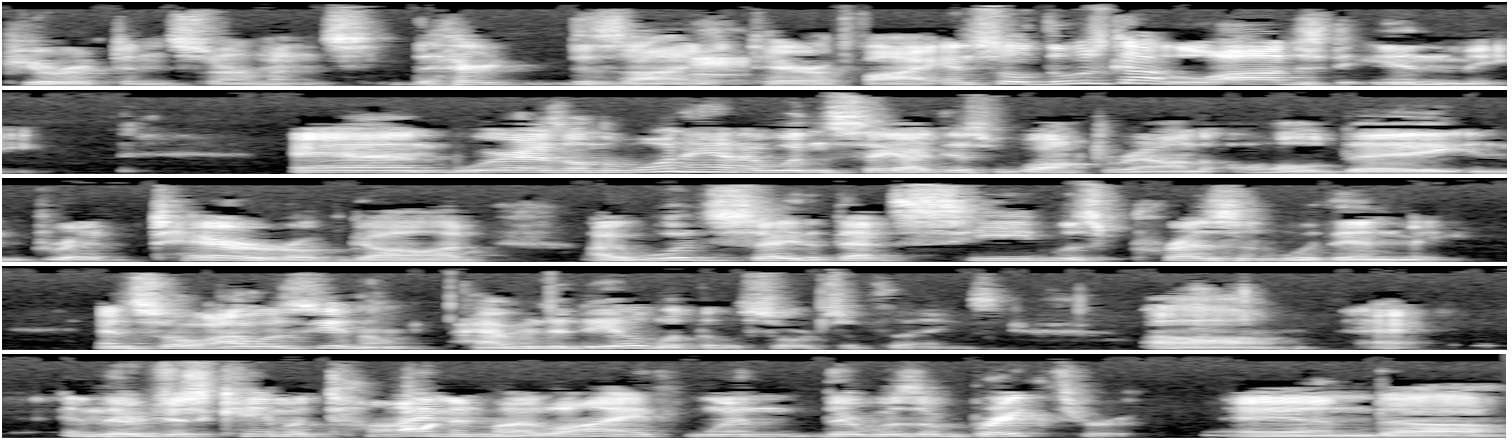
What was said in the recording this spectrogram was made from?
Puritan sermons that are designed to terrify, and so those got lodged in me. And whereas on the one hand, I wouldn't say I just walked around all day in dread terror of God, I would say that that seed was present within me. And so I was, you know, having to deal with those sorts of things. Um, and there just came a time in my life when there was a breakthrough. And uh,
